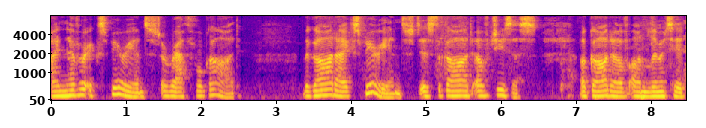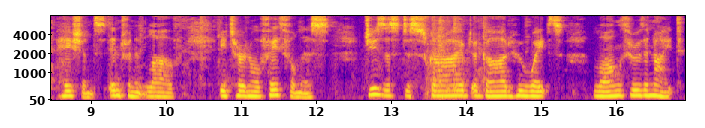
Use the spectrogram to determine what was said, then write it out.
I never experienced a wrathful God. The God I experienced is the God of Jesus, a God of unlimited patience, infinite love, eternal faithfulness. Jesus described a God who waits long through the night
